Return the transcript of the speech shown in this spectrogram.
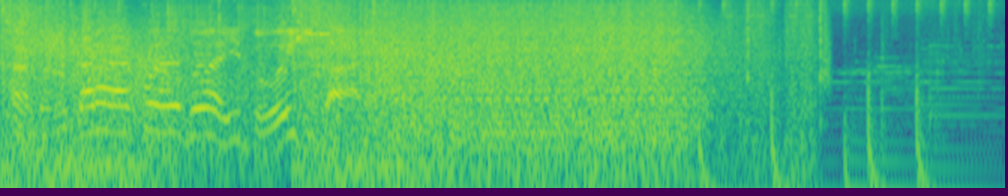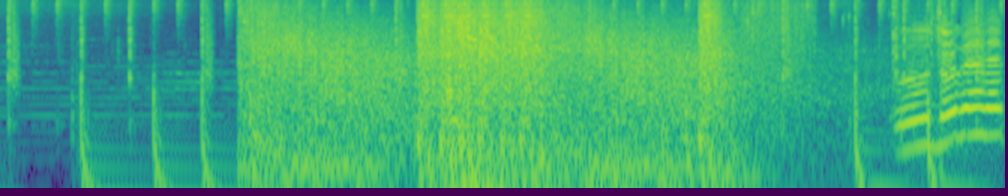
Ah, mano, o cara é corredor aí, dois, cara. O Douglas é.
